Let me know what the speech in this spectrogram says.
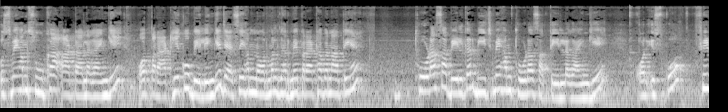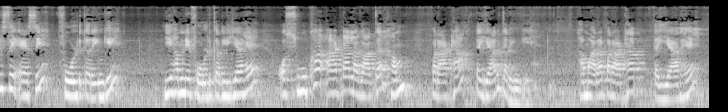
उसमें हम सूखा आटा लगाएँगे और पराठे को बेलेंगे, जैसे हम नॉर्मल घर में पराठा बनाते हैं। थोड़ा सा बेलकर बीच में हम थोड़ा सा तेल लगाएँगे और इसको फिर से ऐसे फोल्ड करेंगे। ये हमने फोल्ड कर लिया है और सूखा आटा लगाकर हम पराठा तैयार करेंगे। हमारा पराठा तैयार है।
